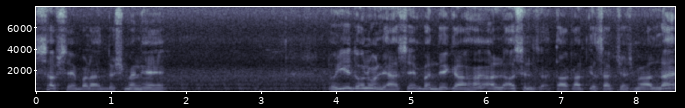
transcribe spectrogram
سب سے بڑا دشمن ہے۔ تو یہ دونوں لحاظ سے بندے کا ہاں اصل طاقت کا سر چشمہ اللہ ہے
